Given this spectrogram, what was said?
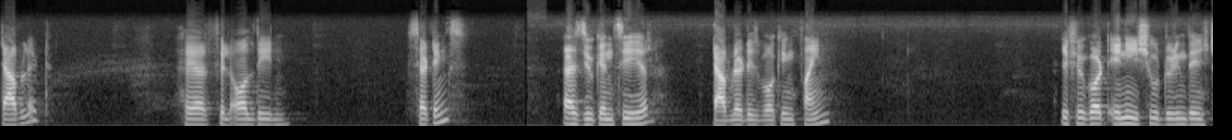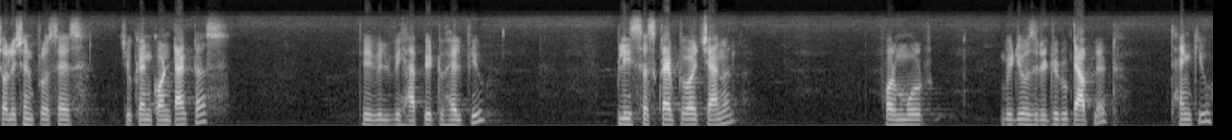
tablet. Here fill all the settings. As you can see here tablet is working fine. If you got any issue during the installation process you can contact us. We will be happy to help you please subscribe to our channel for more videos related to tablet. Thank you.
